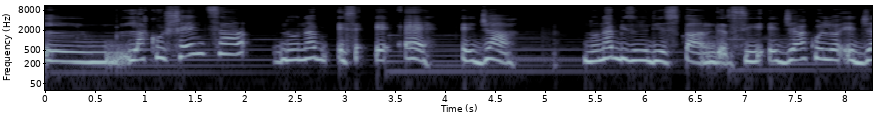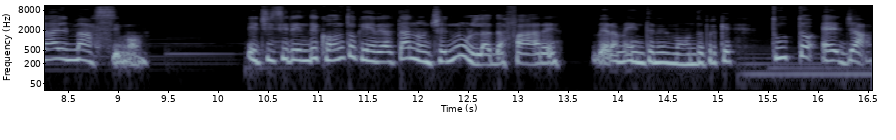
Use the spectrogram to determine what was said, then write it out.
la coscienza ha, è, è, è, già, non ha bisogno di espandersi, è già, quello, è già il massimo e ci si rende conto che in realtà non c'è nulla da fare veramente nel mondo perché tutto è già,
